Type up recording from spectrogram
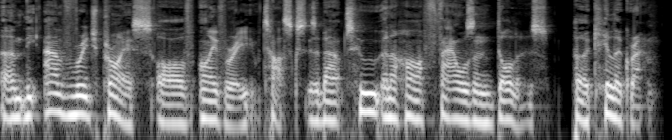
um, the average price of ivory tusks is about $2,500 per kilogram.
